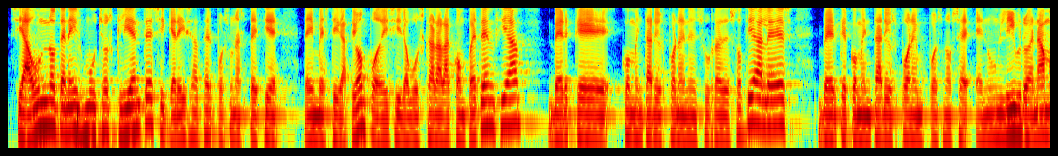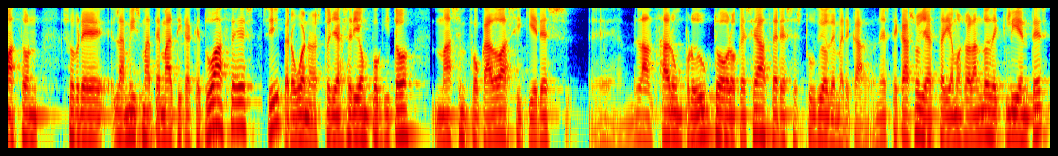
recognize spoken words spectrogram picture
Si aún no tenéis muchos clientes y queréis hacer pues una especie de investigación, podéis ir a buscar a la competencia, ver qué comentarios ponen en sus redes sociales, ver qué comentarios ponen pues no sé, en un libro en Amazon sobre la misma temática que tú haces, sí, pero bueno, esto ya sería un poquito más enfocado a si quieres eh, lanzar un producto o lo que sea, hacer ese estudio de mercado. En este caso ya estaríamos hablando de clientes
